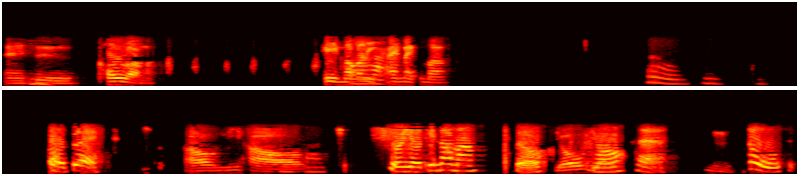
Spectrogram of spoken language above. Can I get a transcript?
嗯，是 Cora 吗？可以麻烦你开麦克吗？嗯嗯，嗯。哦，对，好，你好，有有听到吗？有有有，嗯。嗯。那我是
